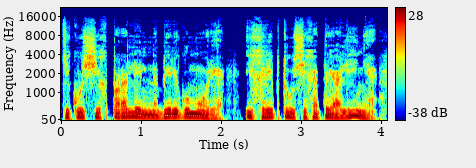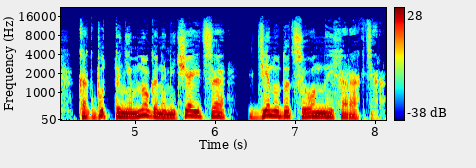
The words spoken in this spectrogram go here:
текущих параллельно берегу моря и хребту Сихоте-Алиня, как будто немного намечается денудационный характер.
